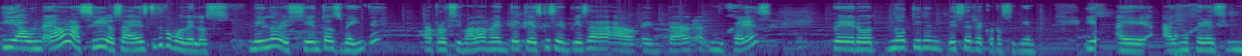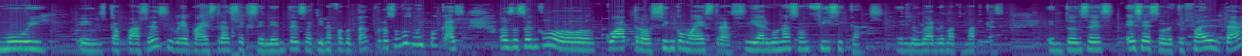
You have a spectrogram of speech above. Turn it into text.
Y aún, aún así, o sea, esto es como de los 1920 aproximadamente, que es que se empieza a entrar mujeres, pero no tienen ese reconocimiento. Y eh, hay mujeres muy capaces, eh, maestras excelentes aquí en la facultad, pero somos muy pocas. O sea, son como cuatro o cinco maestras y algunas son físicas en lugar de matemáticas. Entonces, es eso, de que falta,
